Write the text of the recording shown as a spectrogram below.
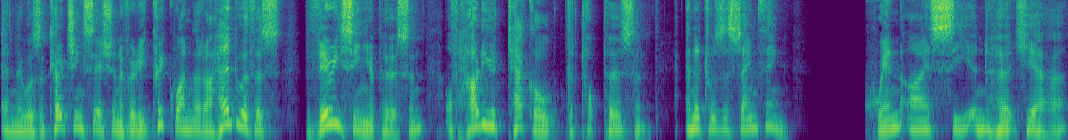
and there was a coaching session, a very quick one that I had with this very senior person of how do you tackle the top person? And it was the same thing. When I see and hear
